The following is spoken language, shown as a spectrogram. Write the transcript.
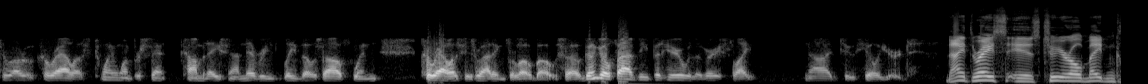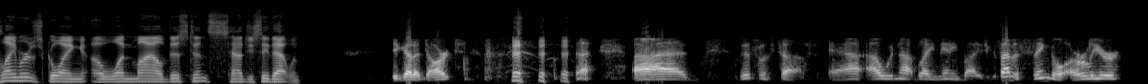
Gerardo Corrales, 21% combination. I never leave those off when Corrales is riding for Lobo. So going to go five deep in here with a very slight nod to Hilliard. Ninth race is two-year-old maiden claimers going a one-mile distance. How'd you see that one? You got a dart. uh, this one's tough. I, I would not blame anybody. If you found a single earlier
